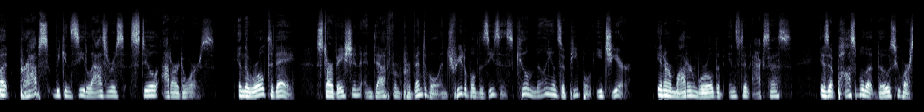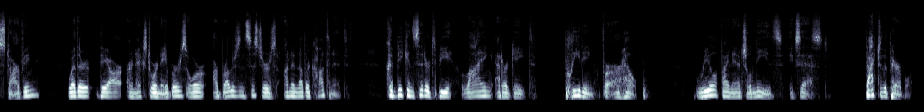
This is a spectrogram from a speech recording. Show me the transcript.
But perhaps we can see Lazarus still at our doors. In the world today, starvation and death from preventable and treatable diseases kill millions of people each year. In our modern world of instant access, is it possible that those who are starving, whether they are our next door neighbors or our brothers and sisters on another continent, could be considered to be lying at our gate, pleading for our help? Real financial needs exist. Back to the parable.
